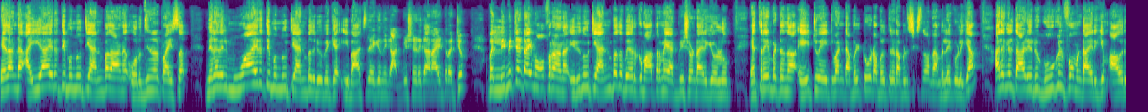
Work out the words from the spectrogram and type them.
ഏതാണ്ട് അയ്യായിരത്തി മുന്നൂറ്റി അൻപതാണ് ഒറിജിനൽ പ്രൈസ് നിലവിൽ മൂവായിരത്തി മുന്നൂറ്റി അൻപത് രൂപയ്ക്ക് ഈ ബാച്ചിലേക്ക് നിങ്ങൾക്ക് അഡ്മിഷൻ എടുക്കാനായിട്ട് പറ്റും. അപ്പം ലിമിറ്റഡ് ടൈം ഓഫറാണ് ഇരുന്നൂറ്റി അൻപത് പേർക്ക് മാത്രമേ അഡ്മിഷൻ ഉണ്ടായിരിക്കുകയുള്ളൂ എത്രയും പെട്ടെന്ന് eight two eight one double two double three double six എന്ന് പറഞ്ഞ നമ്പറിലേക്ക് വിളിക്കാം. അല്ലെങ്കിൽ താഴെ ഒരു ഗൂഗിൾ ഫോം ഉണ്ടായിരിക്കും. ആ ഒരു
